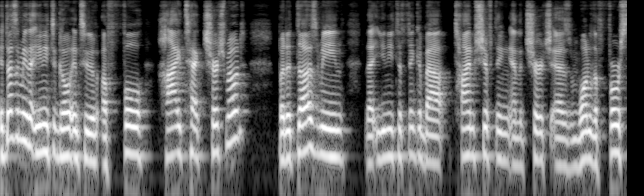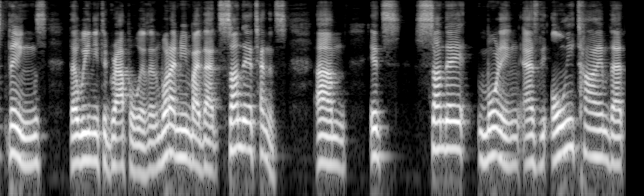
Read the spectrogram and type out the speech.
it doesn't mean that you need to go into a full high tech church mode, but it does mean that you need to think about time shifting and the church as one of the first things that we need to grapple with. And what I mean by that, Sunday attendance. Um, it's Sunday morning as the only time that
